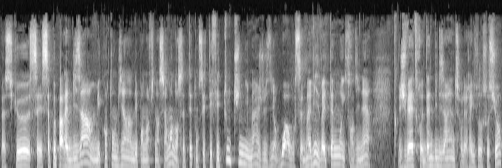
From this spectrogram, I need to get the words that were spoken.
parce que ça peut paraître bizarre, mais quand on devient indépendant financièrement, dans cette tête, on s'était fait toute une image de se dire waouh, ma vie va être tellement extraordinaire, je vais être Dan Bilzerian sur les réseaux sociaux.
